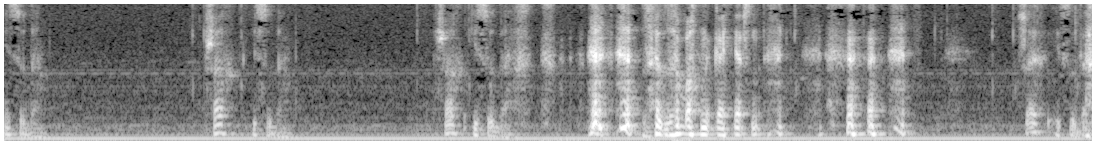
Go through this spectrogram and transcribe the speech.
и сюда. Шах и сюда. Шах и сюда. Забавно, конечно шах и сюда.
